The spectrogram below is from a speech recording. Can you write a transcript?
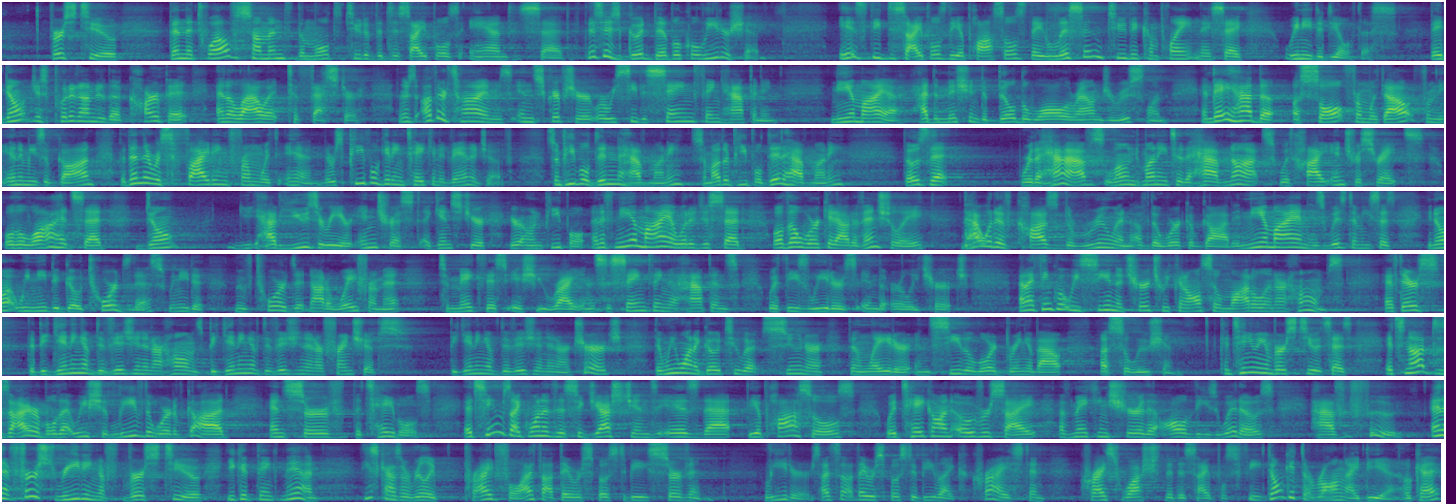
Verse 2 Then the 12 summoned the multitude of the disciples and said, This is good biblical leadership. Is the disciples, the apostles, they listen to the complaint and they say, We need to deal with this. They don't just put it under the carpet and allow it to fester. And there's other times in Scripture where we see the same thing happening. Nehemiah had the mission to build the wall around Jerusalem. And they had the assault from without, from the enemies of God, but then there was fighting from within. There was people getting taken advantage of. Some people didn't have money, some other people did have money. Those that were the haves loaned money to the have nots with high interest rates. Well, the law had said, don't have usury or interest against your, your own people. And if Nehemiah would have just said, well, they'll work it out eventually, that would have caused the ruin of the work of God. And Nehemiah, in his wisdom, he says, you know what? We need to go towards this. We need to move towards it, not away from it, to make this issue right. And it's the same thing that happens with these leaders in the early church. And I think what we see in the church, we can also model in our homes. If there's the beginning of division in our homes, beginning of division in our friendships, beginning of division in our church, then we want to go to it sooner than later and see the Lord bring about a solution. Continuing in verse 2, it says, It's not desirable that we should leave the word of God and serve the tables. It seems like one of the suggestions is that the apostles would take on oversight of making sure that all of these widows have food. And at first reading of verse 2, you could think, man, these guys are really prideful. I thought they were supposed to be servant leaders. I thought they were supposed to be like Christ, and Christ washed the disciples' feet. Don't get the wrong idea, okay?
